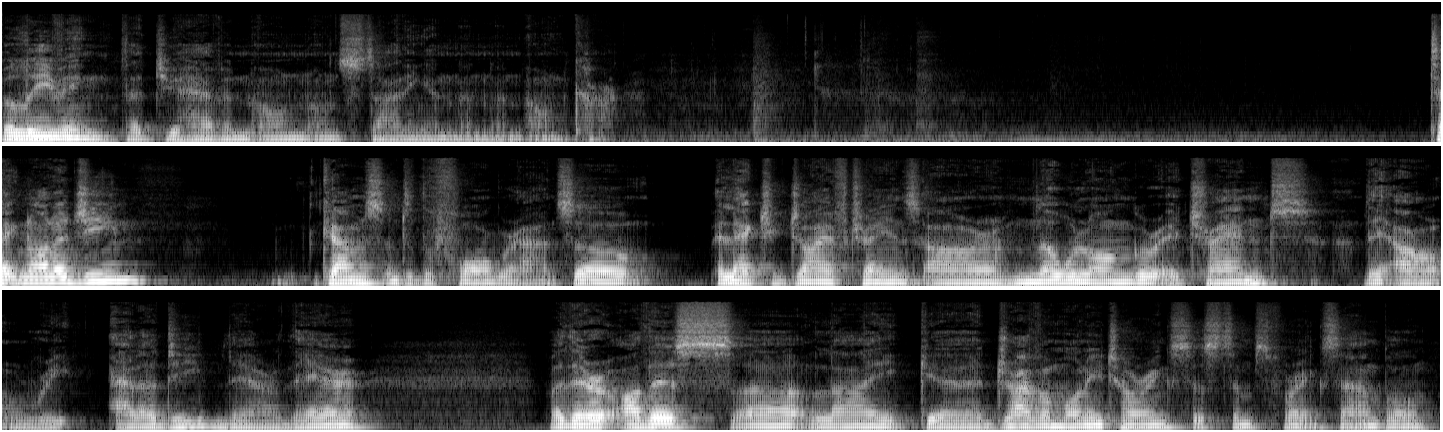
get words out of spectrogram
believing that you have an own, own styling and an own car. Technology comes into the foreground. So electric drivetrains are no longer a trend. They are reality. They are there. But there are others uh, like uh, driver monitoring systems, for example.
